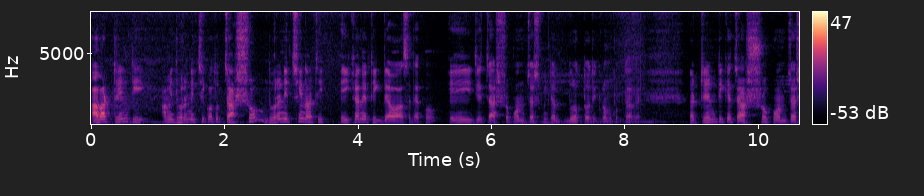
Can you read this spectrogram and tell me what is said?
আবার ট্রেনটি, আমি ধরে নিচ্ছি কত? চারশো? ধরে নিচ্ছি না, ঠিক এইখানে ঠিক দেওয়া আছে, দেখো। এই যে চারশো পঞ্চাশ মিটার দূরত্ব অতিক্রম করতে হবে। ট্রেনটিকে চারশো পঞ্চাশ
